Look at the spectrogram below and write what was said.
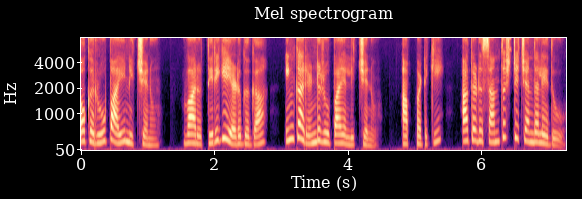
ఒక రూపాయి నిచ్చెను. వారు తిరిగి ఎడుగగా ఇంకా రెండు రూపాయలిచ్చెను. అప్పటికి అతడు సంతుష్టి చెందలేదు.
